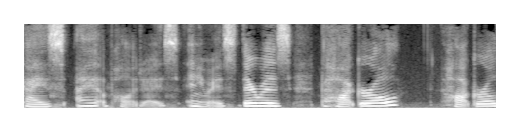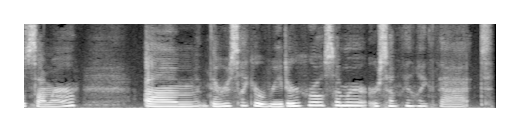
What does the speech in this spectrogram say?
guys I apologize. Anyways there was the hot girl hot girl summer. Um there was like a reader girl summer or something like that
